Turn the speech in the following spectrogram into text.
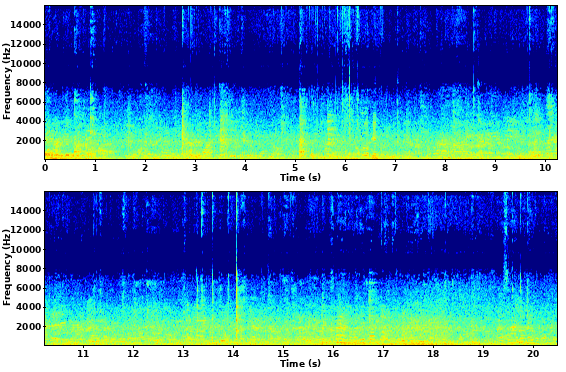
อกมันหายไปได้ไหม ก็ เพชรใช่เราได้ป้องกันใช่เราได้ป้องกัน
